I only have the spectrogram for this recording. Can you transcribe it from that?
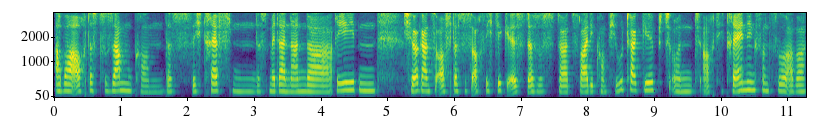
aber auch das Zusammenkommen, das sich treffen, das Miteinander reden. Ich höre ganz oft, dass es auch wichtig ist, dass es da zwar die Computer gibt und auch die Trainings und so, aber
